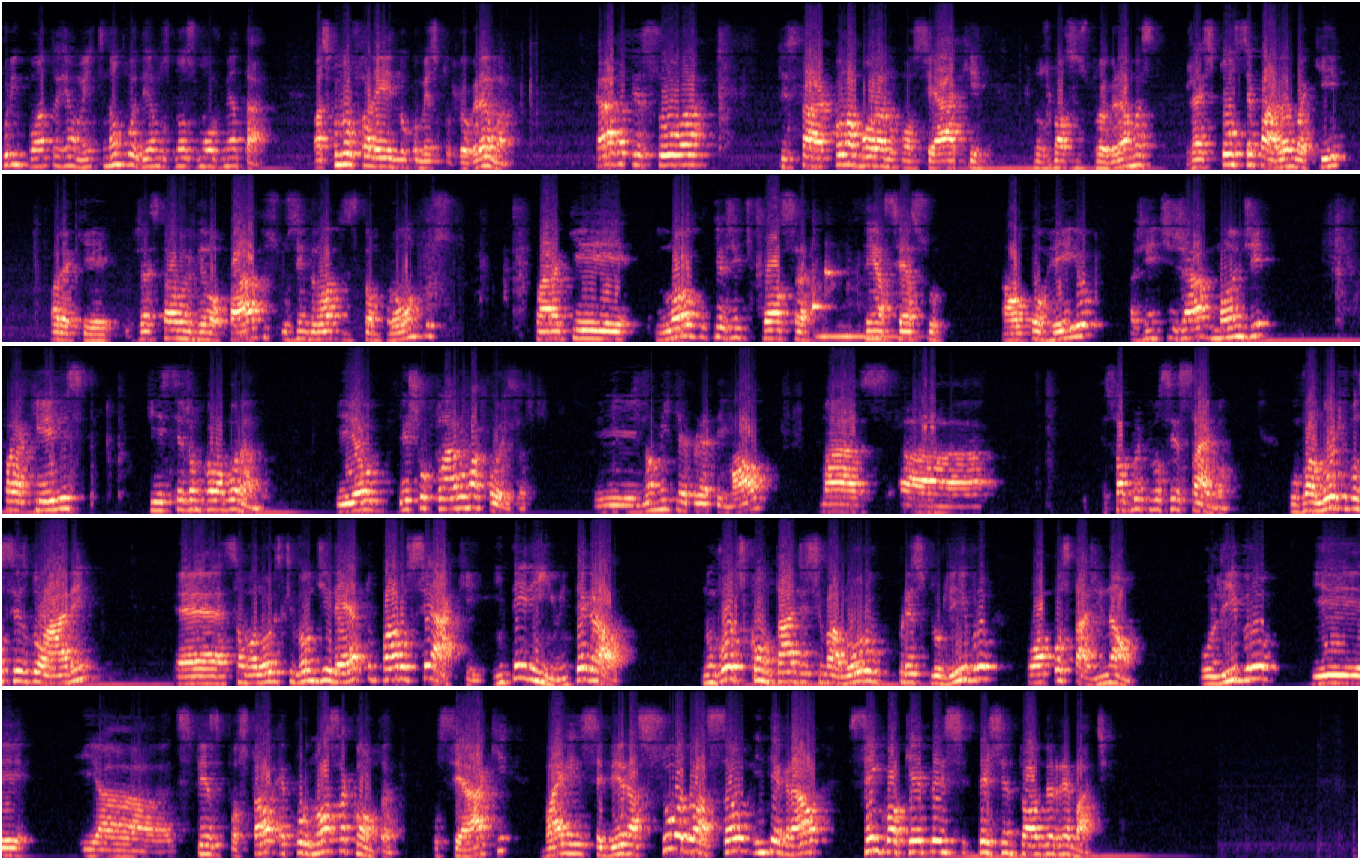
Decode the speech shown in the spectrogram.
por enquanto, realmente não podemos nos movimentar. Mas, como eu falei no começo do programa, cada pessoa que está colaborando com o SEAC nos nossos programas, já estou separando aqui, olha aqui, já estão envelopados, os envelopes estão prontos, para que logo que a gente possa ter acesso ao correio, a gente já mande para aqueles que estejam colaborando. E eu deixo claro uma coisa, e não me interpretem mal, mas ah, é só para que vocês saibam, o valor que vocês doarem é, são valores que vão direto para o SEAC, inteirinho, integral. Não vou descontar desse valor o preço do livro ou a postagem, não. O livro e, e a despesa postal é por nossa conta. O SEAC vai receber a sua doação integral sem qualquer percentual de rebate.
